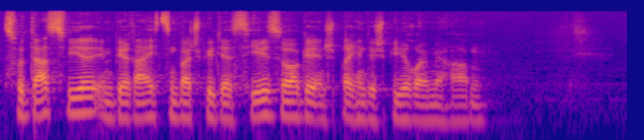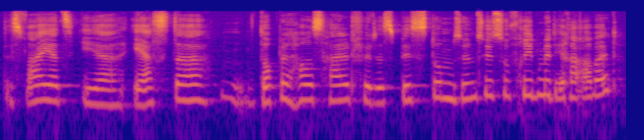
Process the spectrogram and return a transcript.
sodass wir im Bereich zum Beispiel der Seelsorge entsprechende Spielräume haben. Das war jetzt Ihr erster Doppelhaushalt für das Bistum. Sind Sie zufrieden mit Ihrer Arbeit?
